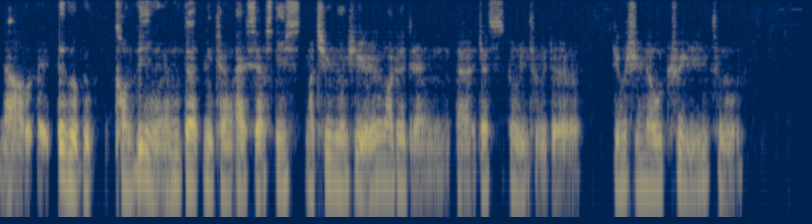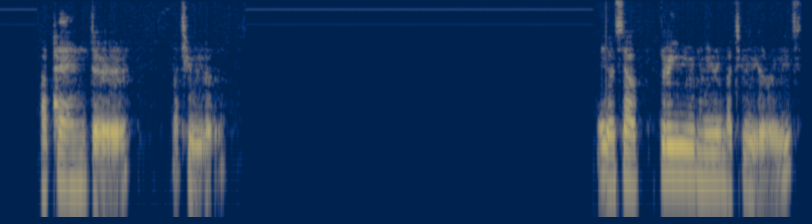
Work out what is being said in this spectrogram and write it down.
Now it will be convenient that we can access this material here rather than uh, just going to the node tree to append the material. Make yourself three new materials.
